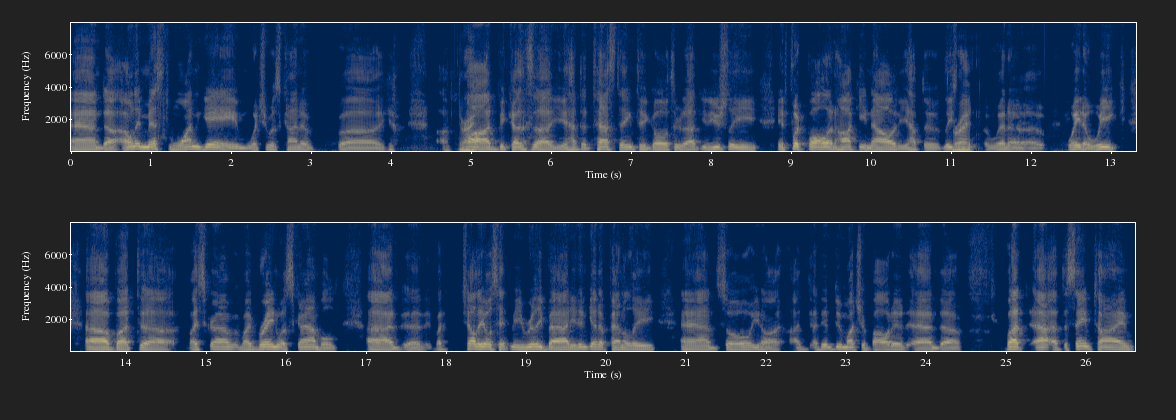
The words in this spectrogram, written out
and uh, I only missed one game, which was kind of uh, right. odd because uh, you had the testing to go through that. You usually in football and hockey now you have to at least right. win a wait a week. Uh, but uh, my scram my brain was scrambled. Uh, but Chelios hit me really bad. He didn't get a penalty, and so you know I, I didn't do much about it. And uh, but at the same time,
